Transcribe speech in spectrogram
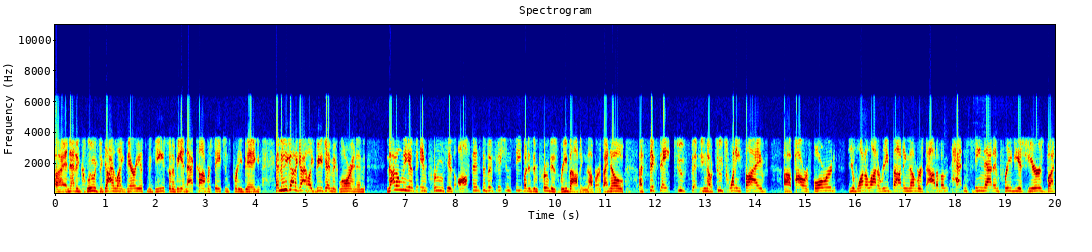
uh, and that includes a guy like Darius McGhee. So to be in that conversation is pretty big. And then you got a guy like BJ McLaurin, and not only has improved his offensive efficiency, but has improved his rebounding numbers. I know a six eight two, you know, two twenty five uh, power forward. You want a lot of rebounding numbers out of him. Hadn't seen that in previous years, but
